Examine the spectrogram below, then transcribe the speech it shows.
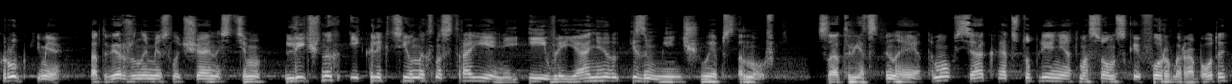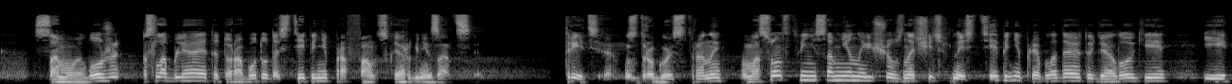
хрупкими, подверженными случайностям личных и коллективных настроений и влиянию изменчивой обстановки. Соответственно этому, всякое отступление от масонской формы работы самой ложи ослабляет эту работу до степени профанской организации. Третье. С другой стороны, в масонстве, несомненно, еще в значительной степени преобладают идеологии и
